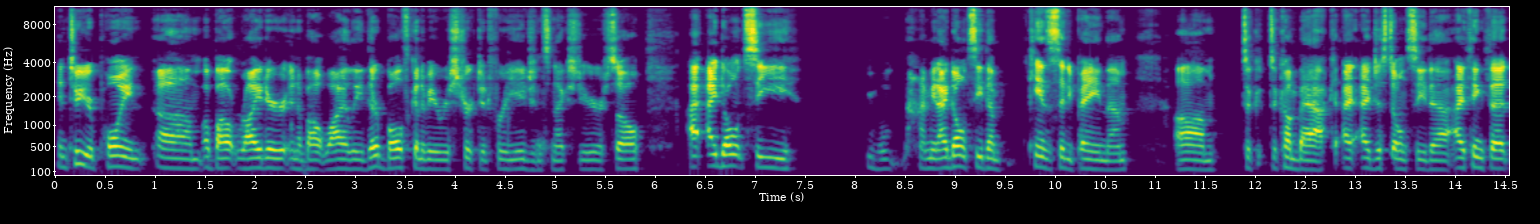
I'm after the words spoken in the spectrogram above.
And to your point um, about Reiter and about Wylie, they're both going to be restricted free agents next year. So I, I, don't see. I mean, I don't see them Kansas City paying them um, to to come back. I, I just don't see that. I think that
